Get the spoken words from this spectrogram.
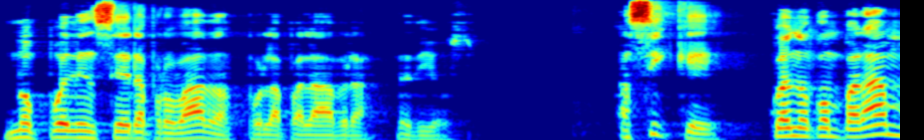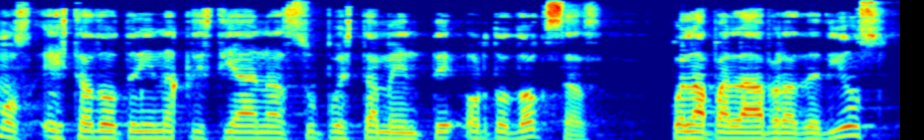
no pueden ser aprobadas por la palabra de Dios. Así que, cuando comparamos estas doctrinas cristianas supuestamente ortodoxas con la palabra de Dios,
